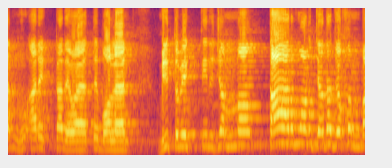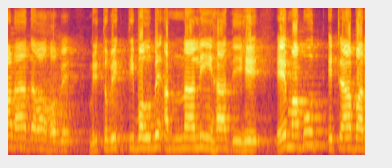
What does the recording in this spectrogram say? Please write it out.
আনহু আরেকটা রেওয়ায়তে বলেন মৃত ব্যক্তির জন্য তার মর্যাদা যখন বাড়ায় দেওয়া হবে, মৃত ব্যক্তি বলবে আন্নালি হাদিহি। এ মাবুদ, এটা আবার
